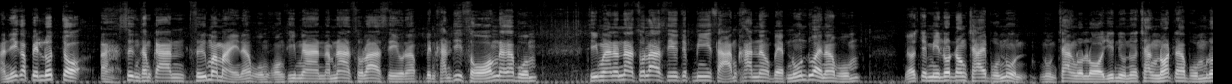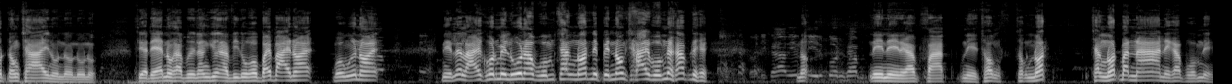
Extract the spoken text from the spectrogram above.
อันนี้ก็เป็นรถเจาะอะซึ่งทำการซื้อมาใหม่นะผมของทีมงานอำนาจโซลาเซลล์นะเป็นคันที่สองนะครับผมทีมงานอำนาจโซลาเซลล์จะมีสามคันนะแบบนู้นด้วยนะผมแล้วจะมีรถน้องชายผมนู่นนู่นช่างรอๆยืนอยู่นู่นช่างน็อตนะครับผมรถน้องชายนู่นนู่นนู่นเสียแดนนะครับเลยนั่งยืนอัดวิดีโอบายบายหน่อยโบมือหน่อย นี่หลายๆคนไม่รู้นะผมช่างน็อตนี่เป็นน้องชายผมนะครับนี่สวัสดีครับเนอะเอฟซีทุกคนครับนี่นี่นะครับฝากนี่ช่องช่องน็อตช่างน็อตบรรณาเนี่ยครับ ผมนี่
